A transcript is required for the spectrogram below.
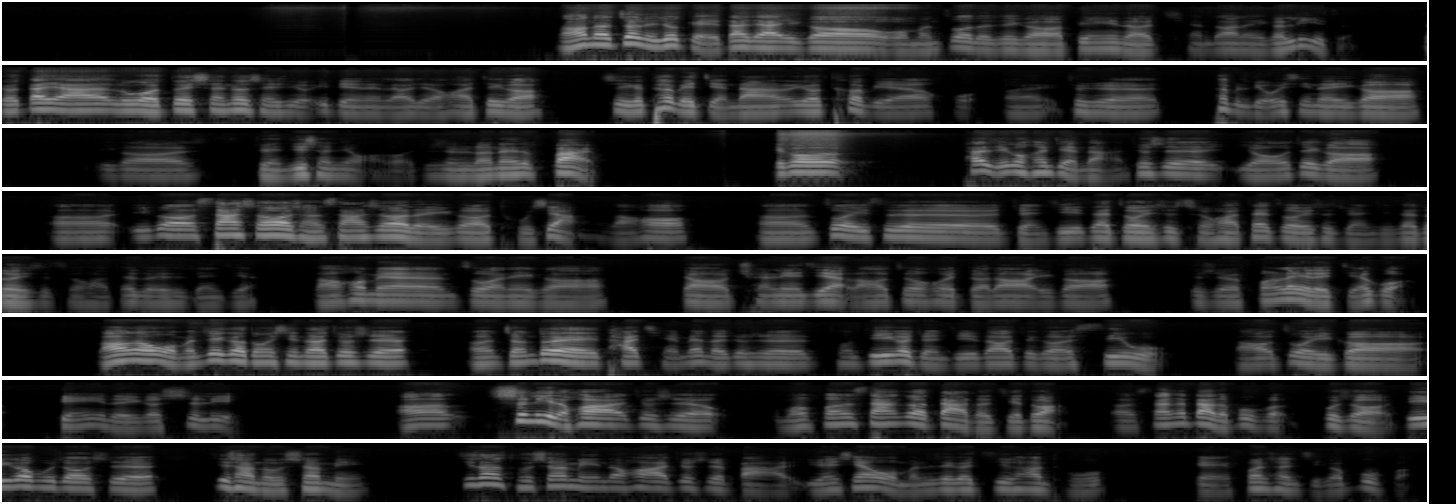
然后呢，这里就给大家一个我们做的这个编译的前端的一个例子。就大家如果对深度学习有一点点了解的话，这个是一个特别简单又特别火，呃，就是特别流行的一个一个卷积神经网络，就是 l e a r n e t Five。结构。它的结构很简单，就是由这个呃一个三十二乘三十二的一个图像，然后呃做一次卷积，再做一次磁化，再做一次卷积，再做一次磁化，再做一次卷积，然后后面做那个叫全连接，然后最后会得到一个就是分类的结果。然后呢，我们这个东西呢，就是嗯针对它前面的就是从第一个卷积到这个 C 五，然后做一个编译的一个示例。啊，示例的话就是我们分三个大的阶段。呃，三个大的部分步骤，第一个步骤是计算图声明。计算图声明的话，就是把原先我们的这个计算图给分成几个部分。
